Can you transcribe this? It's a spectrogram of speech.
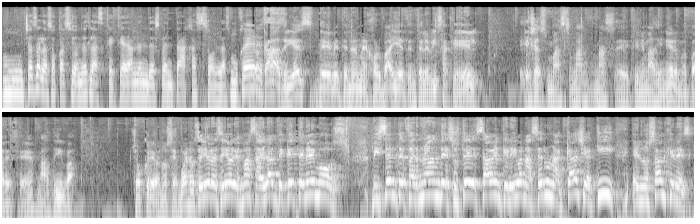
muchas de las ocasiones las que quedan en desventajas son las Pero mujeres. acá Adriés debe tener mejor budget en Televisa que él. Ella es más, más, más, eh, tiene más dinero, me parece, ¿eh? más diva. Yo creo, no sé. Bueno, señores, señores, más adelante, ¿qué tenemos? Vicente Fernández, ustedes saben que le iban a hacer una calle aquí en Los Ángeles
